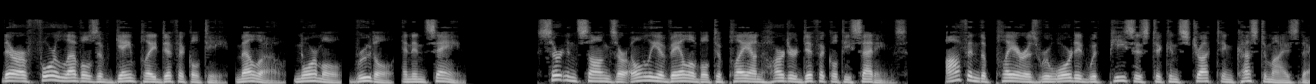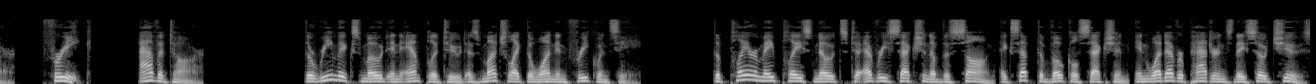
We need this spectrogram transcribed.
There are four levels of gameplay difficulty, mellow, normal, brutal, and insane. Certain songs are only available to play on harder difficulty settings. Often the player is rewarded with pieces to construct and customize their «freak» avatar. The remix mode in Amplitude is much like the one in Frequency. The player may place notes to every section of the song except the vocal section in whatever patterns they so choose,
